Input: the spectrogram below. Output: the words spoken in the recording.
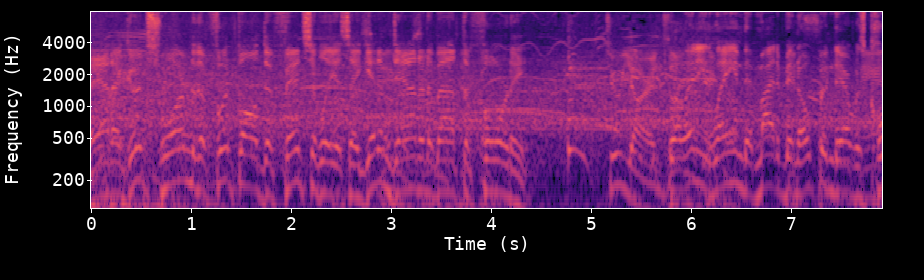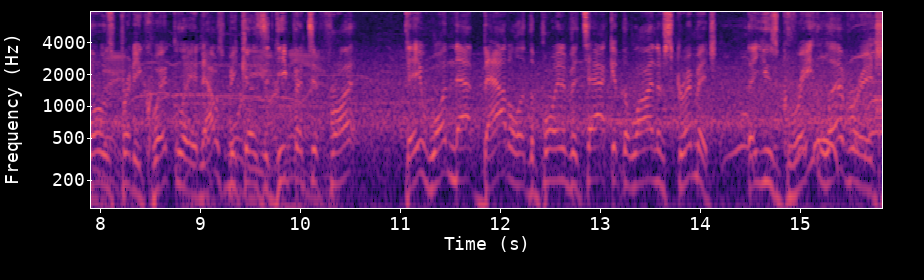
And a good swarm to the football defensively as they get him down at about the 40. Two yards. Well, any lane that might have been open there was closed pretty quickly, and that was because the defensive front, they won that battle at the point of attack at the line of scrimmage. They used great leverage,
